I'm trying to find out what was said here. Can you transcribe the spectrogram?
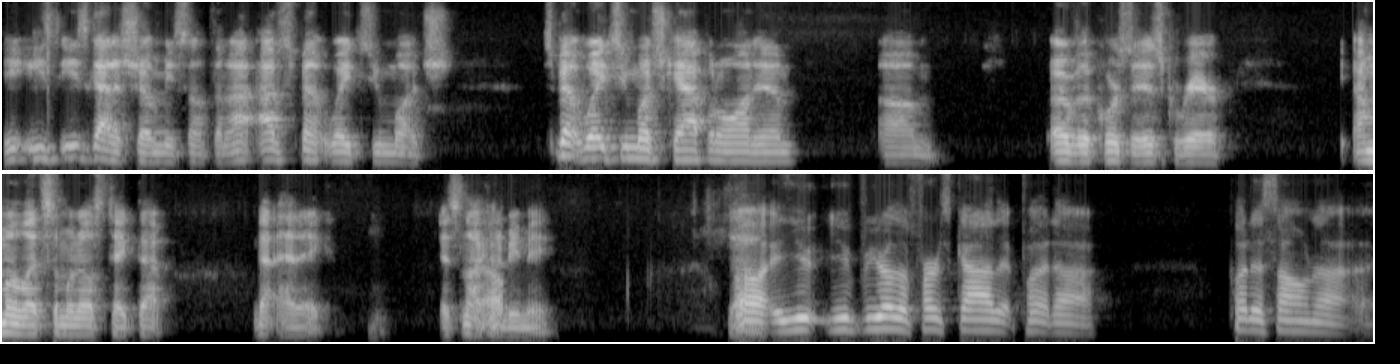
he, he's he's got to show me something. I, have spent way too much, spent way too much capital on him um, over the course of his career. I'm gonna let someone else take that that headache. It's not gonna be me. So. Uh, you you you're the first guy that put uh put us on uh,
